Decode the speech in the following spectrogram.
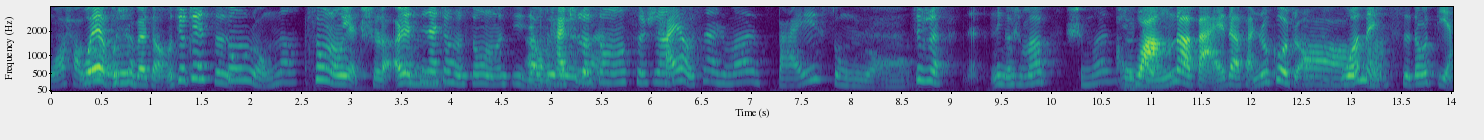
我好我也不是特别懂。就这次松茸呢？松茸也吃了，而且现在正是松茸的季节，我们还吃了松茸刺身。还有现在什么白松茸？就是那个什么什么黄的、白的，反正各种。我每次都点，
